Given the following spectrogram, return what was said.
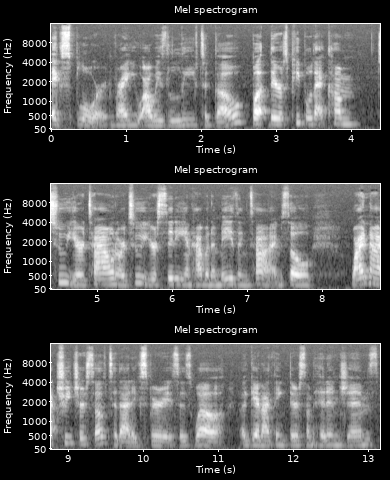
explored, right? You always leave to go, but there's people that come to your town or to your city and have an amazing time. So why not treat yourself to that experience as well? Again, I think there's some hidden gems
